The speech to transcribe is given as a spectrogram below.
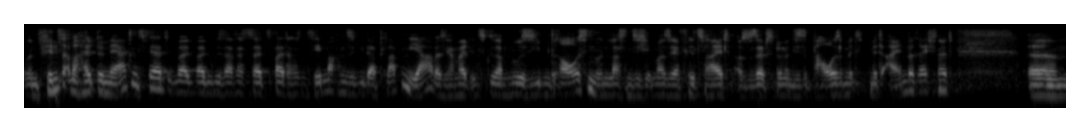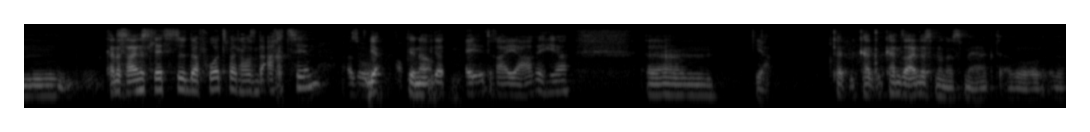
und finde es aber halt bemerkenswert, weil, weil, du gesagt hast, seit 2010 machen sie wieder Platten. Ja, aber sie haben halt insgesamt nur sieben draußen und lassen sich immer sehr viel Zeit. Also selbst wenn man diese Pause mit, mit einberechnet. Ähm, kann es sein, das letzte davor 2018? Also ja, genau. wieder drei, drei Jahre her. Ähm, ja, kann, kann, kann, sein, dass man das merkt. Also ähm,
